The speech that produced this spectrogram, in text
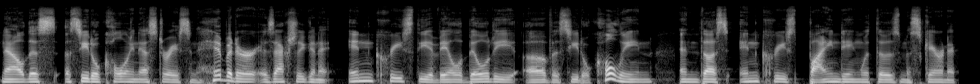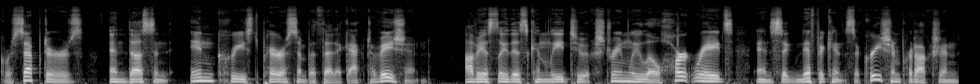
Now, this acetylcholinesterase inhibitor is actually going to increase the availability of acetylcholine and thus increase binding with those muscarinic receptors and thus an increased parasympathetic activation. Obviously, this can lead to extremely low heart rates and significant secretion production.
